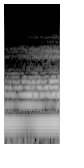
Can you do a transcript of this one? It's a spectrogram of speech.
Oh.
